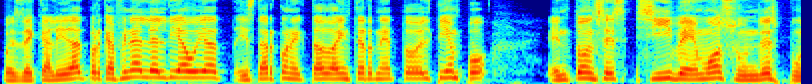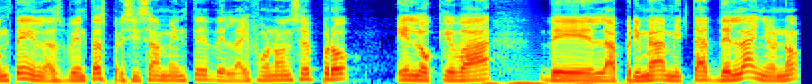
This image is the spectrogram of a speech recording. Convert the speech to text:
pues de calidad, porque al final del día voy a estar conectado a internet todo el tiempo. Entonces, sí vemos un despunte en las ventas precisamente del iPhone 11 Pro en lo que va de la primera mitad del año, ¿no?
